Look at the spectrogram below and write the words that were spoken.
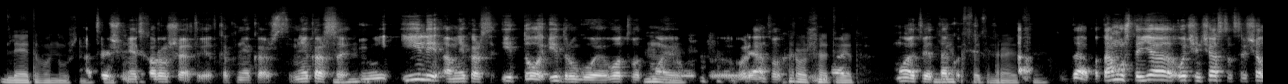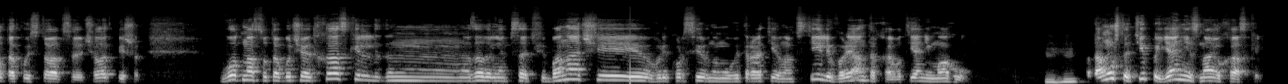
для этого нужно? Отвечу, у меня есть хороший ответ, как мне кажется. Мне кажется, mm-hmm. не или, а мне кажется, и то, и другое. Вот, вот mm-hmm. мой вот, э, вариант. Вот, хороший мой, ответ. Мой ответ мне, такой. кстати, нравится. Да, да, потому что я очень часто встречал такую ситуацию. Человек пишет, вот нас тут обучают Haskell, задали написать Fibonacci в рекурсивном и в итеративном стиле, в вариантах, а вот я не могу. Угу. Потому что, типа, я не знаю Haskell.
